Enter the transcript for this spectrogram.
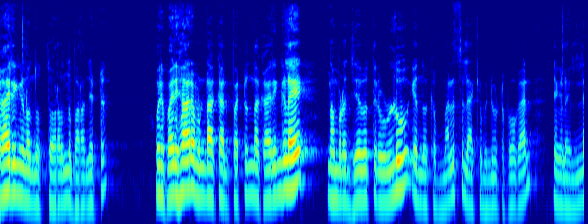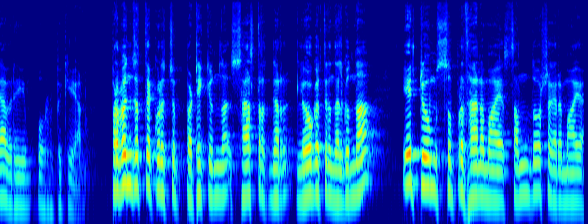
കാര്യങ്ങളൊന്ന് തുറന്നു പറഞ്ഞിട്ട് ഒരു പരിഹാരമുണ്ടാക്കാൻ പറ്റുന്ന കാര്യങ്ങളെ നമ്മുടെ ജീവിതത്തിലുള്ളൂ എന്നൊക്കെ മനസ്സിലാക്കി മുന്നോട്ട് പോകാൻ ഞങ്ങളെല്ലാവരെയും ഓർമ്മിപ്പിക്കുകയാണ്. പ്രപഞ്ചത്തെക്കുറിച്ച് പഠിക്കുന്ന ശാസ്ത്രജ്ഞർ ലോകത്തിന് നൽകുന്ന ഏറ്റവും സുപ്രധാനമായ സന്തോഷകരമായ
